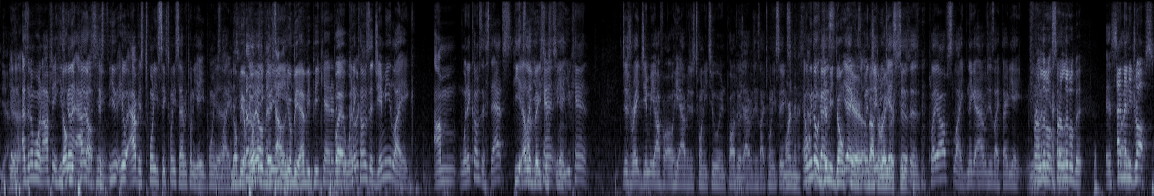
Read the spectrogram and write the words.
Yeah. yeah. As a number one option, he's they'll gonna average. His, he, will average 26, 27, 28 points. Yeah. Like he'll be a playoff be mentality. He'll be MVP candidate. But when cook. it comes to Jimmy, like I'm. When it comes to stats, he elevates like, his team. Yeah, you can't just rate Jimmy off of oh he averages 22 and Paul George yeah. averages like 26. More than a and we know because, Jimmy don't yeah, care about Jimmy the regular season. When Jimmy gets. To the playoffs, like nigga averages like 38 for a little I mean? for so, a little bit, and like, then he drops.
